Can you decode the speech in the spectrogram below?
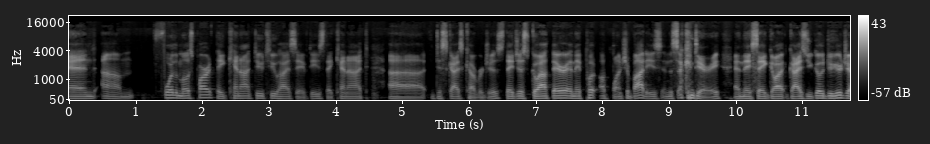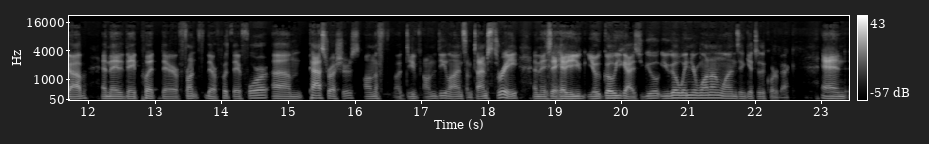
And um for the most part, they cannot do two high safeties. They cannot uh, disguise coverages. They just go out there and they put a bunch of bodies in the secondary, and they say, "Guys, you go do your job." And they they put their front, their put their four um, pass rushers on the uh, D, on the D line, sometimes three, and they say, "Hey, you you go, you guys, you go, you go win your one on ones and get to the quarterback." And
